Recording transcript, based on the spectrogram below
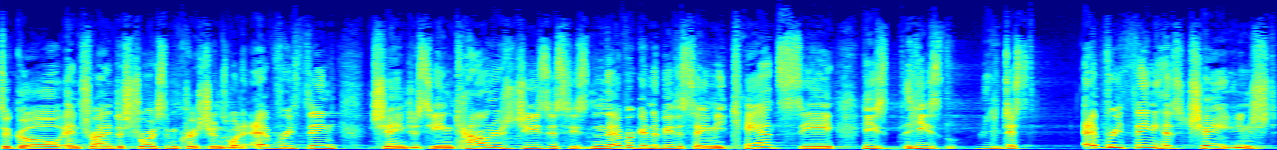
to go and try and destroy some Christians when everything changes. He encounters Jesus. He's never going to be the same. He can't see. He's, he's just, everything has changed.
